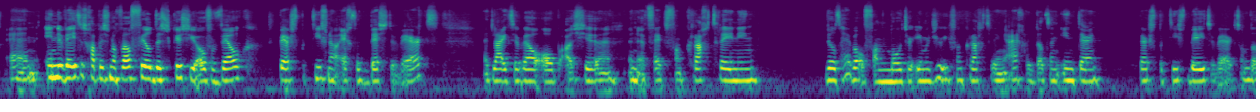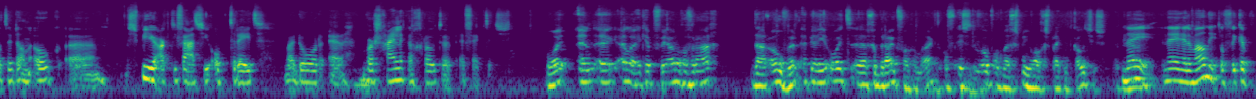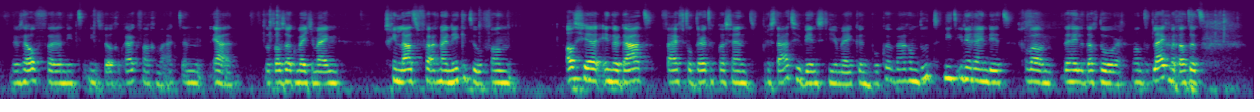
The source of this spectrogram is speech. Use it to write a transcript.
En in de wetenschap is nog wel veel discussie over welk perspectief nou echt het beste werkt. Het lijkt er wel op als je een effect van krachttraining wilt hebben, of van motor imagery van krachttraining, eigenlijk dat een intern perspectief beter werkt, omdat er dan ook eh, spieractivatie optreedt, waardoor er waarschijnlijk een groter effect is. Mooi. En eh, Elle, ik heb voor jou nog een vraag daarover. Heb jij hier ooit eh, gebruik van gemaakt? Of is het op, op mijn gesprek gesprek met coaches? Nee, nee, helemaal niet. Of ik heb er zelf eh, niet, niet veel gebruik van gemaakt. En ja, dat was ook een beetje mijn misschien laatste vraag naar Nicky toe. Van als je inderdaad 5 tot 30 procent prestatiewinst hiermee kunt boeken, waarom doet niet iedereen dit gewoon de hele dag door? Want het lijkt me dat het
